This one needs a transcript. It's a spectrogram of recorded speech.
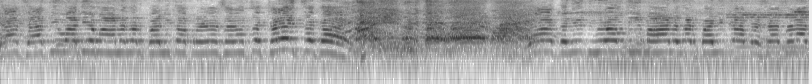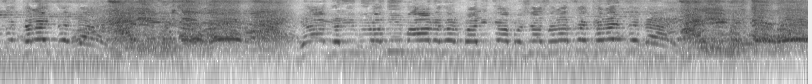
या जातीवादी महानगरपालिका प्रशासनाचं करायचं काय? या दलित विरोधी महानगरपालिका प्रशासनाचं करायचं काय? या गरीब विरोधी महानगरपालिका प्रशासनाचं करायचं काय?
